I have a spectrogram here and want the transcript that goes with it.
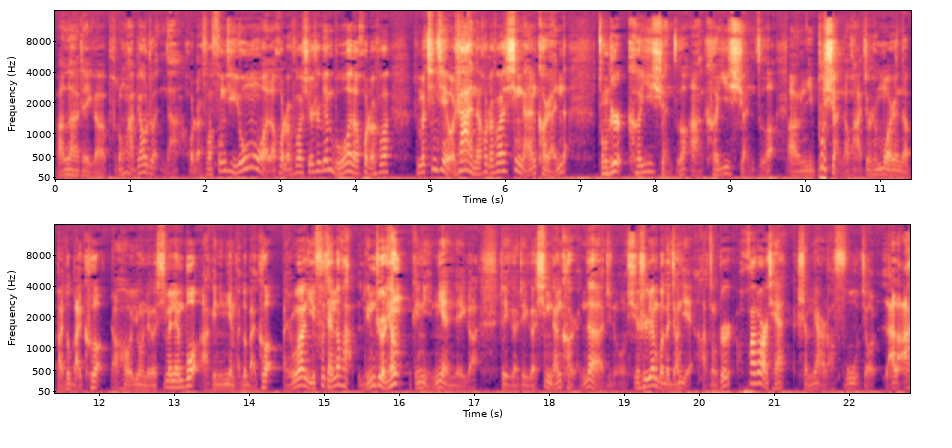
完了这个普通话标准的，或者说风趣幽默的，或者说学识渊博的，或者说什么亲切友善的，或者说性感可人的，总之可以选择啊，可以选择啊。你不选的话，就是默认的百度百科，然后用这个新闻联播啊给你念百度百科。如果你付钱的话，林志玲给你念这个这个这个性感可人的这种学识渊博的讲解啊。总之花多少钱，什么样的服务就来了啊，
